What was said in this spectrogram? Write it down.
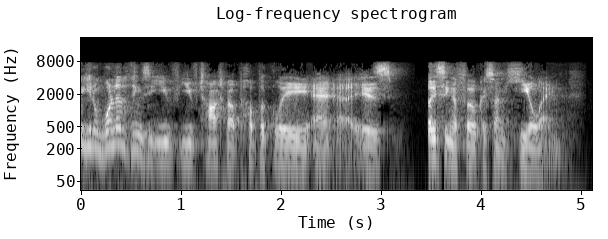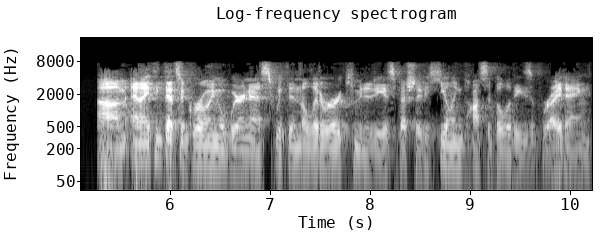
you know, one of the things that you've you've talked about publicly uh, is placing a focus on healing. Um, and I think that's a growing awareness within the literary community, especially the healing possibilities of writing.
